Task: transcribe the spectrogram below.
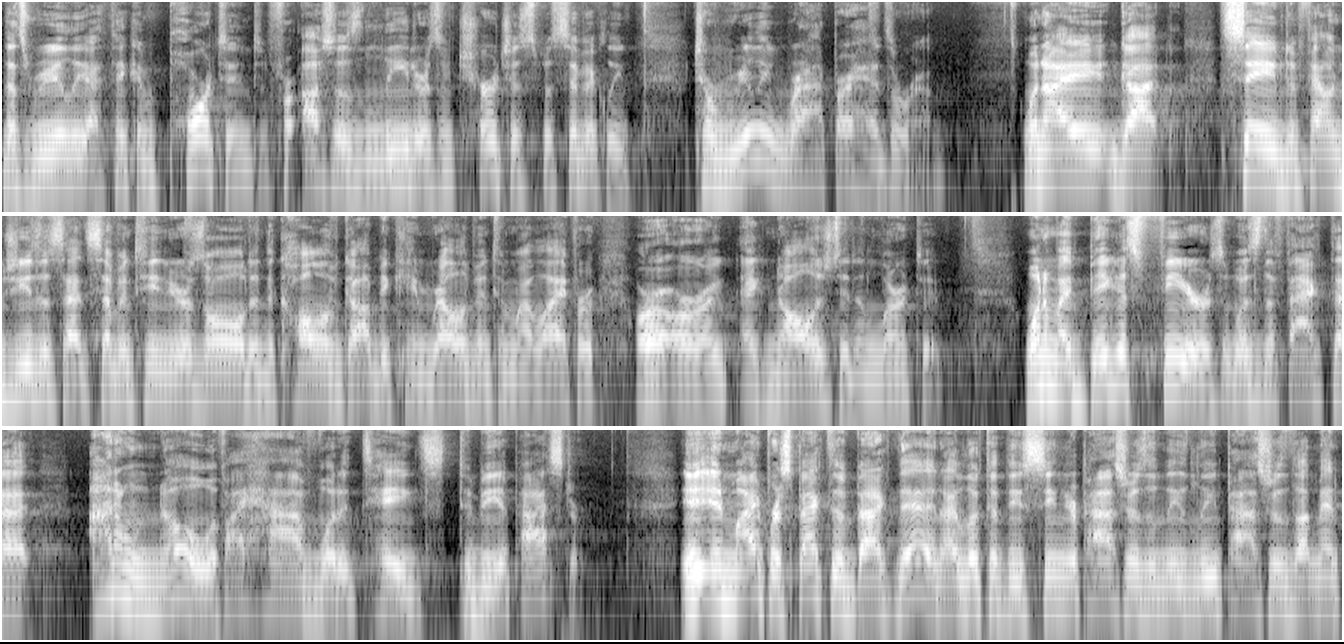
that's really, I think, important for us as leaders of churches specifically to really wrap our heads around. When I got saved and found Jesus at 17 years old and the call of God became relevant in my life or, or, or I acknowledged it and learned it, one of my biggest fears was the fact that I don't know if I have what it takes to be a pastor. In my perspective back then, I looked at these senior pastors and these lead pastors and thought, man,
